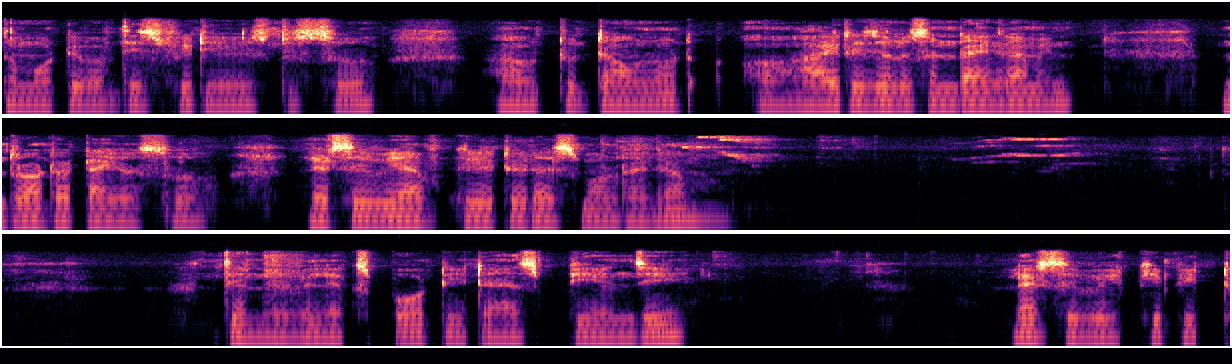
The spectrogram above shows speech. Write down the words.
The motive of this video is to show how to download high resolution diagram in draw.io so let's say we have created a small diagram. Then we will export it as png let's say we'll keep it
